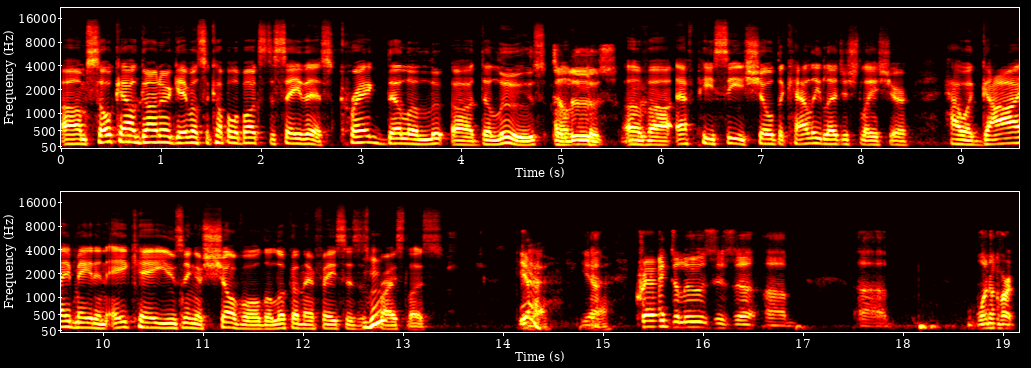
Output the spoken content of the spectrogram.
Um, SoCal Gunner gave us a couple of bucks to say this. Craig Delu- uh, DeLuz of, of uh, FPC showed the Cali legislature how a guy made an AK using a shovel. The look on their faces is priceless. Yeah, Yeah. yeah. Yeah. Craig DeLuz is a um, uh, one of our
